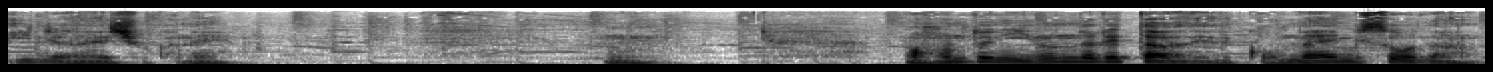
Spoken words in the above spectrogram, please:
いいんじゃないでしょうかね。うんまあ、本当にいろんなレターでこうお悩み相談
